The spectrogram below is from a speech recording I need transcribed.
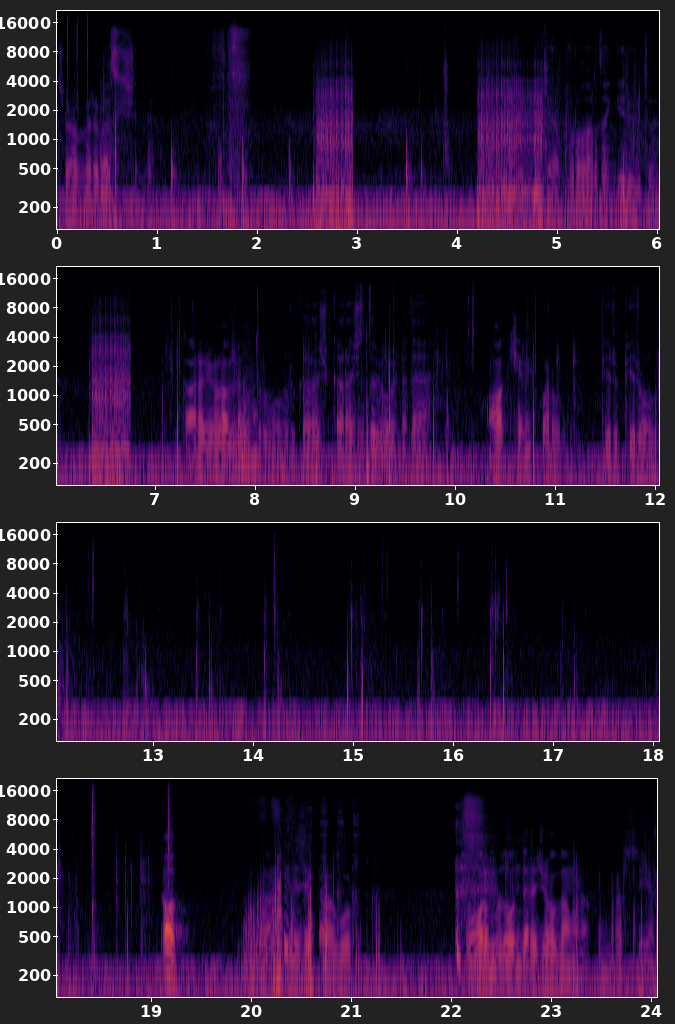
Cevap veremez ki şimdi. Ya buralardan geliyordu. Garaj olabilir mi? Bodrum olur. Garaj garajda da bir oynadı ha. Aa kemik var burada. Bir bir oldu. Oh. Lan gidecek abi korktum. Oğlum burada 10 derece oldu amına koyayım. Burası sıcak.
